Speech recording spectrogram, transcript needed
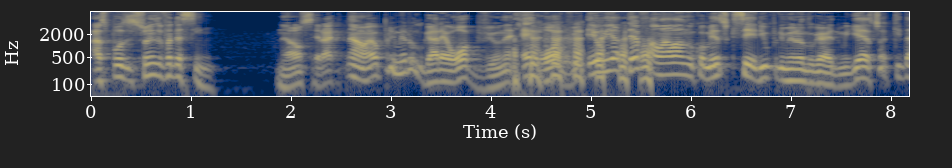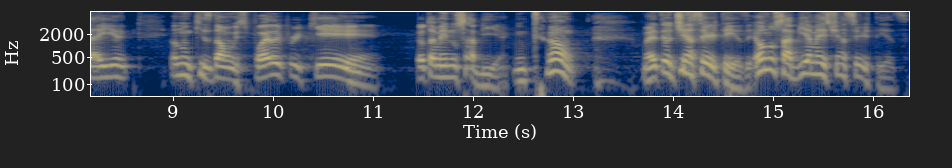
as posições, eu falei assim, não, será que. Não, é o primeiro lugar, é óbvio, né? É óbvio. Eu ia até falar lá no começo que seria o primeiro lugar do Miguel, só que daí eu não quis dar um spoiler porque eu também não sabia. Então, mas eu tinha certeza. Eu não sabia, mas tinha certeza.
